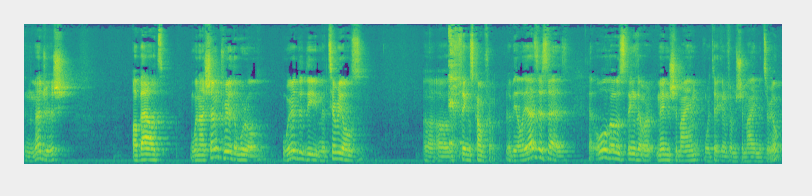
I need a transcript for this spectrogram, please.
in the Medrash about when Hashem created the world, where did the materials uh, of things come from? Rabbi Eliezer says that all those things that were made in Shemayim were taken from Shemayim material,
